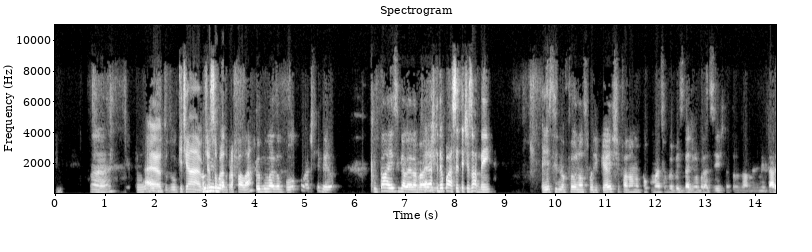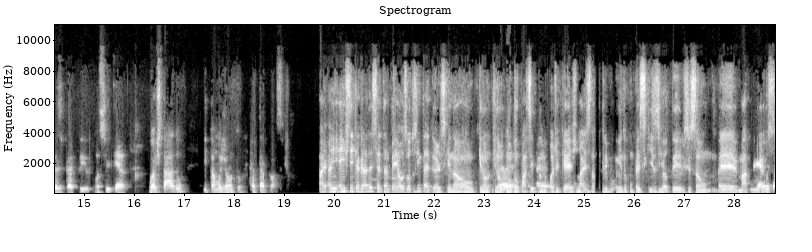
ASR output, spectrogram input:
Ah, é. Tudo, É, o que tinha, Tudo tinha sobrado para falar. tudo mais um pouco, acho que deu. Então é isso, galera. Vai, É, acho que deu para sintetizar bem. Esse não foi o nosso podcast, falando um pouco mais sobre a obesidade no Brasil e transtornos alimentares. Espero que você tenha gostado. E tamo junto. Até a próxima. A, a- a gente tem que agradecer também aos outros integrantes que não que não que não É, estão participando é. do podcast, mas estão contribuindo com pesquisas e roteiros, que são é, Guilherme Matheus.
